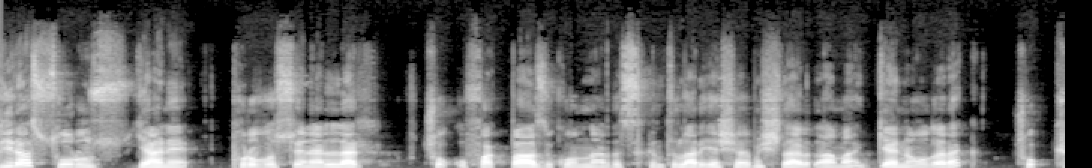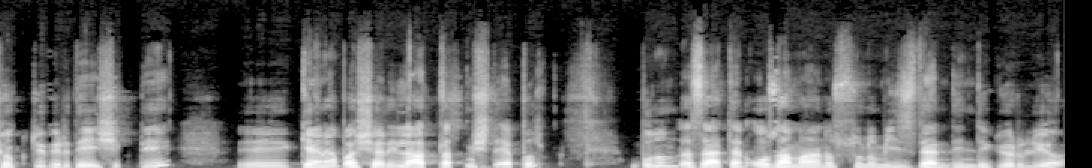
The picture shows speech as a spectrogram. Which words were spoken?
biraz sorunsuz yani profesyoneller çok ufak bazı konularda sıkıntılar yaşamışlardı ama genel olarak çok köklü bir değişikliği e, gene başarıyla atlatmıştı Apple. Bunun da zaten o zamanın sunumu izlendiğinde görülüyor.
